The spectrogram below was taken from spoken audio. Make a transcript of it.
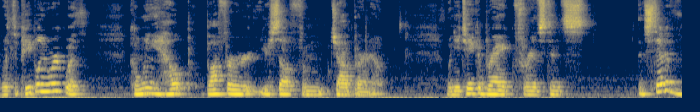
with the people you work with can only help buffer yourself from job burnout. When you take a break, for instance, instead of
